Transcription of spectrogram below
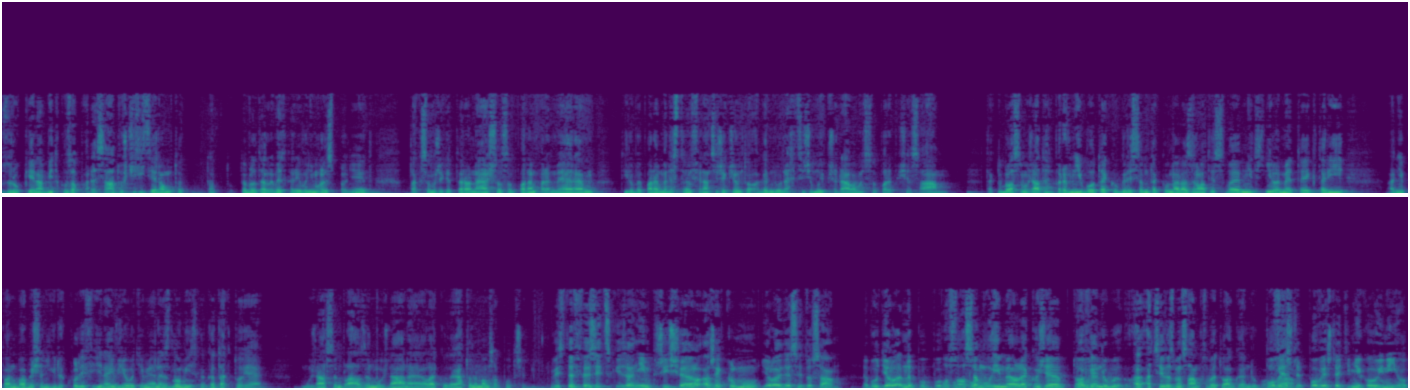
z ruky nabídku za 50 už tisíc jenom, to, to, to, byl ten limit, který oni mohli splnit, tak jsem řekl teda ne, šel jsem panem premiérem, v té době panem ministrem financí, řekl, že mu to agendu nechci, že mu ji předávám, že to podepíše sám. Tak to byl asi možná ten první bod, jako kdy jsem tako narazil na ty svoje vnitřní limity, který ani pan Babiš, ani kdokoliv jiný v životě mě nezlomí, tak to je. Možná jsem blázen, možná ne, ale jako, já to nemám zapotřebí. Vy jste fyzicky za ním přišel a řekl mu, dělejte si to sám. Nebo děle, ne, po, po, Poslal jsem mu e-mail, jako, že to agendu, ať si vezme sám k sobě tu agendu. Pověřte, pověřte tím někoho jiného.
